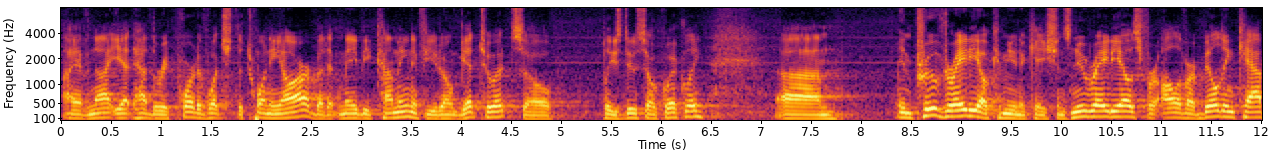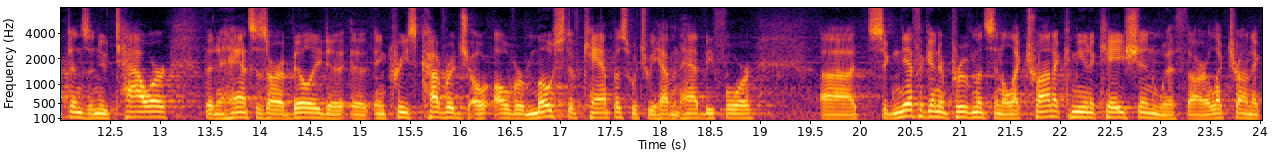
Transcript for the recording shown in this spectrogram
I have not yet had the report of which the 20 are, but it may be coming if you don't get to it, so please do so quickly. Um, improved radio communications, new radios for all of our building captains, a new tower that enhances our ability to uh, increase coverage over most of campus, which we haven't had before. Uh, significant improvements in electronic communication with our electronic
